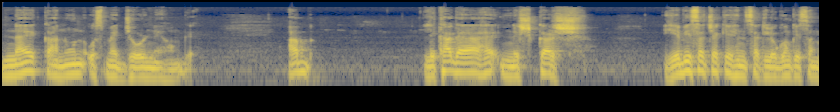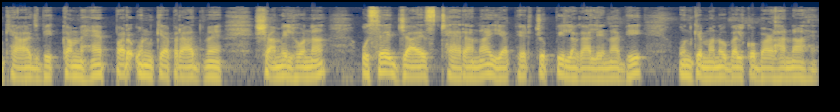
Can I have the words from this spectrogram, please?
नए कानून उसमें जोड़ने होंगे। अब लिखा गया है निष्कर्ष ये भी सच है कि हिंसक लोगों की संख्या आज भी कम है, पर उनके अपराध में शामिल होना, उसे जायज़ ठहराना या फिर चुप्पी लगा लेना भी उनके मनोबल को बढ़ाना है।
